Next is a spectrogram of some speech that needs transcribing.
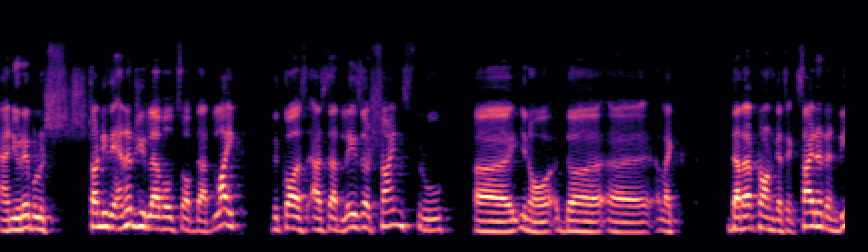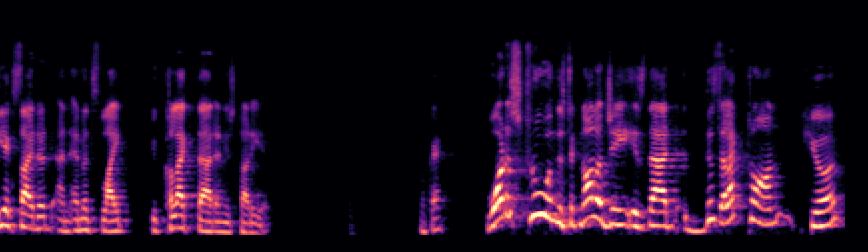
and you're able to study the energy levels of that light because as that laser shines through, uh, you know, the uh, like that electron gets excited and de-excited and emits light. You collect that and you study it. Okay. What is true in this technology is that this electron here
